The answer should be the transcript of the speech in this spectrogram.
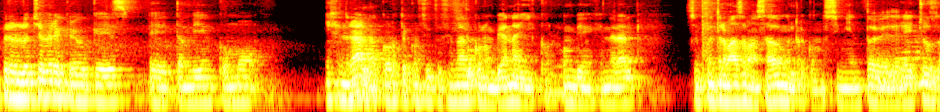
Pero lo chévere creo que es eh, también como, en general, la Corte Constitucional colombiana y Colombia en general se encuentra más avanzado en el reconocimiento de derechos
